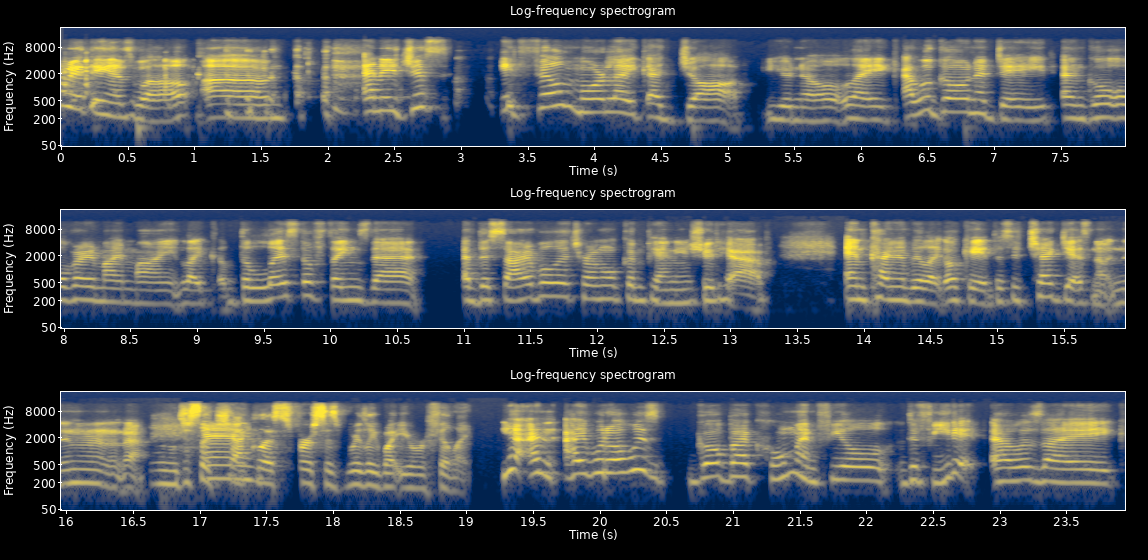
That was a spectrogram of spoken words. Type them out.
everything as well. Um, and it just it felt more like a job, you know. Like I would go on a date and go over in my mind like the list of things that a desirable eternal companion should have, and kind of be like, okay, does it check? Yes, no, no, no, no, no. Mm, Just like And- checklist versus really what you were feeling. Yeah, and I would always go back home and feel defeated. I was like,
